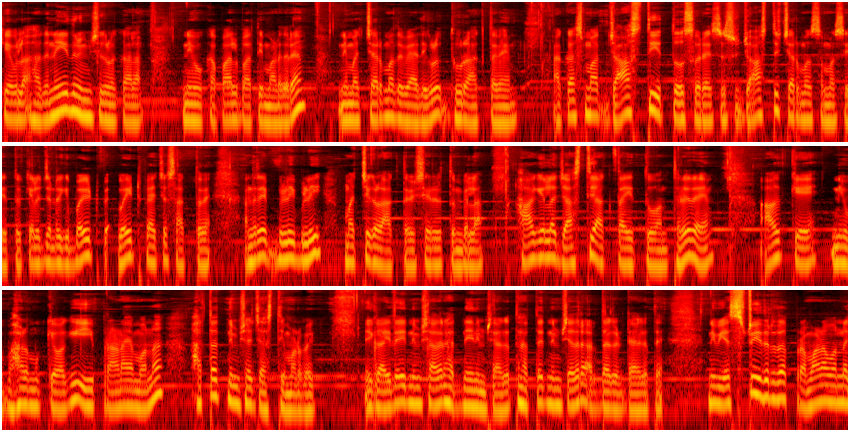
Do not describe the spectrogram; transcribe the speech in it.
ಕೇವಲ ಹದಿನೈದು ನಿಮಿಷಗಳ ಕಾಲ ನೀವು ಕಪಾಲಭಾತಿ ಮಾಡಿದರೆ ನಿಮ್ಮ ಚರ್ಮದ ವ್ಯಾಧಿಗಳು ದೂರ ಆಗ್ತವೆ. ಅಕಸ್ಮಾತ್ ಜಾಸ್ತಿ ಇತ್ತು ಸೊರೆಸಿಸು ಜಾಸ್ತಿ ಚರ್ಮದ ಸಮಸ್ಯೆ ಇತ್ತು. ಕೆಲವು ಜನರಿಗೆ ವೈಟ್ ವೈಟ್ ಪ್ಯಾಚಸ್ ಆಗ್ತವೆ. ಅಂದರೆ ಬಿಳಿ ಬಿಳಿ ಮಚ್ಚೆಗಳಾಗ್ತವೆ, ಶರೀರ ತುಂಬೆಲ್ಲ. ಹಾಗೆಲ್ಲ ಜಾಸ್ತಿ ಆಗ್ತಾ ಇತ್ತು ಅಂತ ಹೇಳಿದ್ರೆ ಅದಕ್ಕೆ ನೀವು ಬಹಳ ಮುಖ್ಯವಾಗಿ ಈ ಪ್ರಾಣಾಯಾಮವನ್ನು ಹತ್ತತ್ತು ನಿಮಿಷ ಜಾಸ್ತಿ ಮಾಡಬೇಕು. ಈಗ ಐದೈದು ನಿಮಿಷ ಆದರೆ ಹದಿನೈದು ನಿಮಿಷ ಆಗುತ್ತೆ, ಹತ್ತೈದು ನಿಮಿಷ ಆದರೆ ಅರ್ಧ ಗಂಟೆ ಆಗುತ್ತೆ. ನೀವು ಎಷ್ಟು ಇದರದ ಪ್ರಮಾಣವನ್ನು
